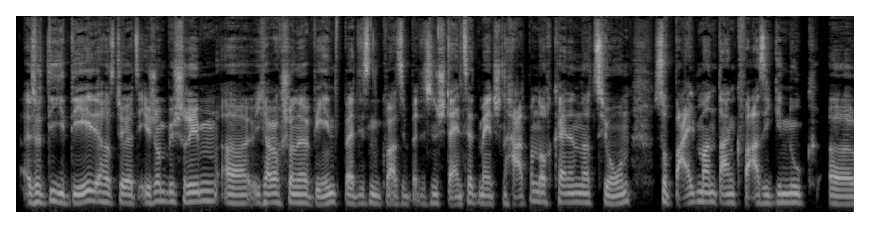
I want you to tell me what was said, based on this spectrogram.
Also die Idee hast du jetzt eh schon beschrieben. Äh, ich habe auch schon erwähnt, bei diesen quasi bei diesen Steinzeitmenschen hat man noch keine Nation. Sobald man dann quasi genug äh,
